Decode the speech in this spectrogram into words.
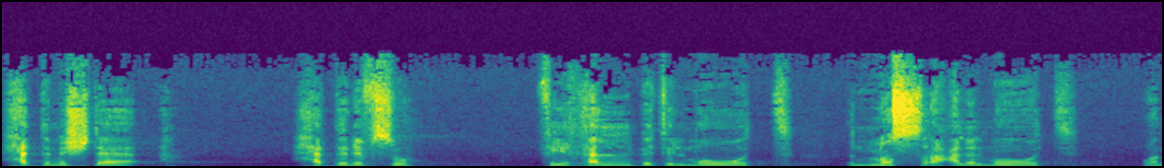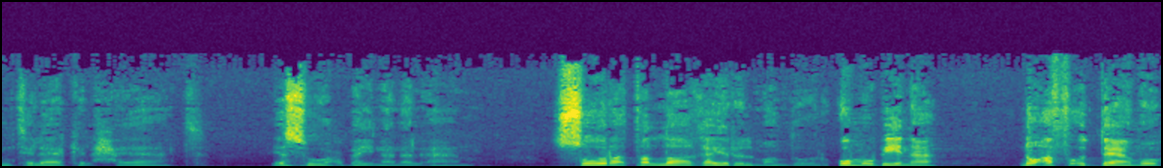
حد مشتاق حد نفسه في غلبة الموت النصرة على الموت وامتلاك الحياة يسوع بيننا الآن. صورة الله غير المنظور. قوموا بينا نقف قدامه.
